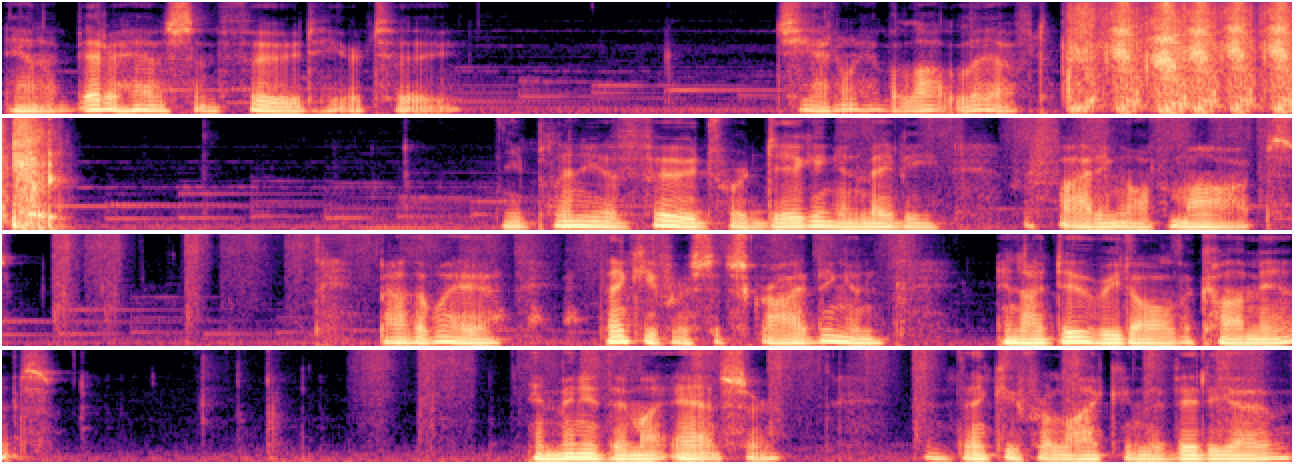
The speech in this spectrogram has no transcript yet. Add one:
And I better have some food here too. Gee, I don't have a lot left. Need plenty of food for digging and maybe for fighting off mobs. By the way, thank you for subscribing and and I do read all the comments. And many of them I answer. And thank you for liking the video.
